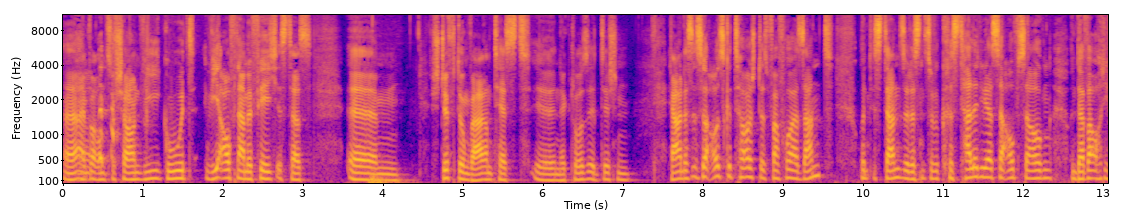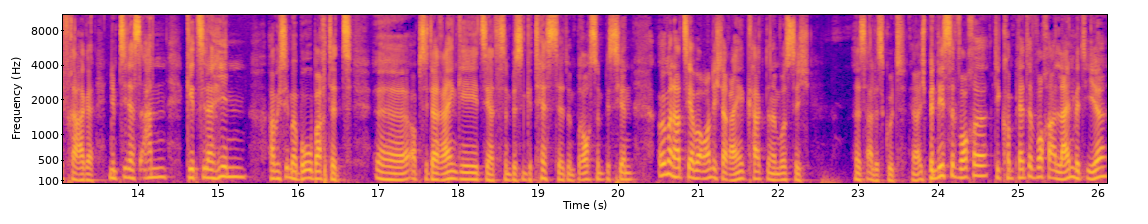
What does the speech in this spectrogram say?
äh, einfach um zu schauen, wie gut, wie aufnahmefähig ist das. Ähm, Stiftung Warentest äh, in der Close Edition. Ja, und das ist so ausgetauscht, das war vorher Sand und ist dann so, das sind so Kristalle, die das so aufsaugen. Und da war auch die Frage, nimmt sie das an, geht sie da hin? Habe ich sie immer beobachtet, äh, ob sie da reingeht. Sie hat es ein bisschen getestet und braucht so ein bisschen. Irgendwann hat sie aber ordentlich da reingekackt und dann wusste ich, das ist alles gut. Ja, ich bin nächste Woche, die komplette Woche allein mit ihr.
